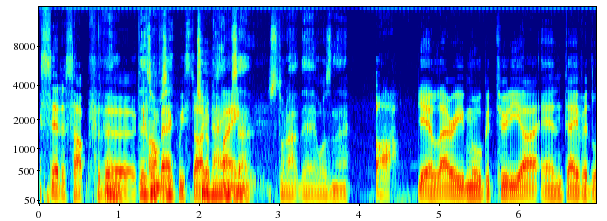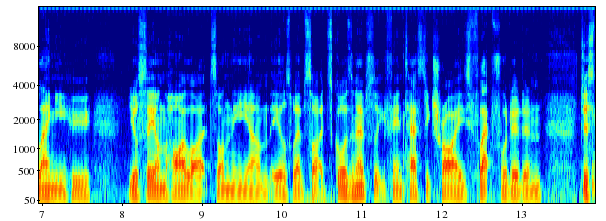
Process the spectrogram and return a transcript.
set us up for the comeback. We started playing. that stood out there, wasn't there? Oh, yeah, Larry Mulgatudia and David Lange, who you'll see on the highlights on the um, Eels website, scores an absolutely fantastic try. He's flat footed and just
